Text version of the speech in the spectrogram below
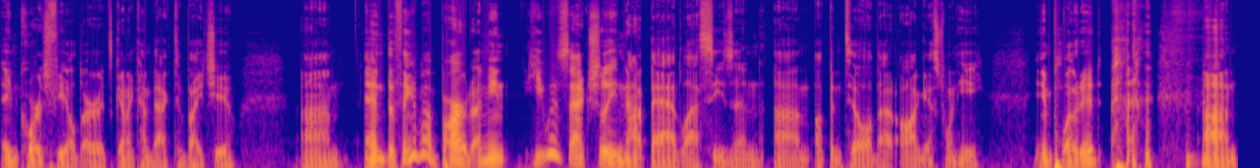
in Coors Field, or it's going to come back to bite you. Um, and the thing about Bard, I mean, he was actually not bad last season um, up until about August when he imploded. um,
